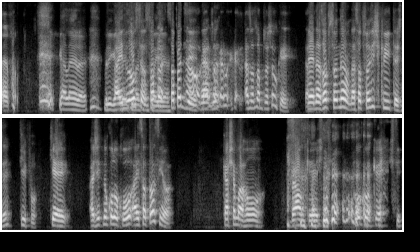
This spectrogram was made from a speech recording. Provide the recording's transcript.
É foda. Galera, obrigado Aí, Luciano, só pra, só pra dizer, Não, né, cara, só né, quero- as outras opções são o quê? né, nas opções, não, nas opções escritas, né? Tipo, que é, a gente não colocou, aí só tô assim, ó. Caixa marrom, Browncast, CocoCast,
